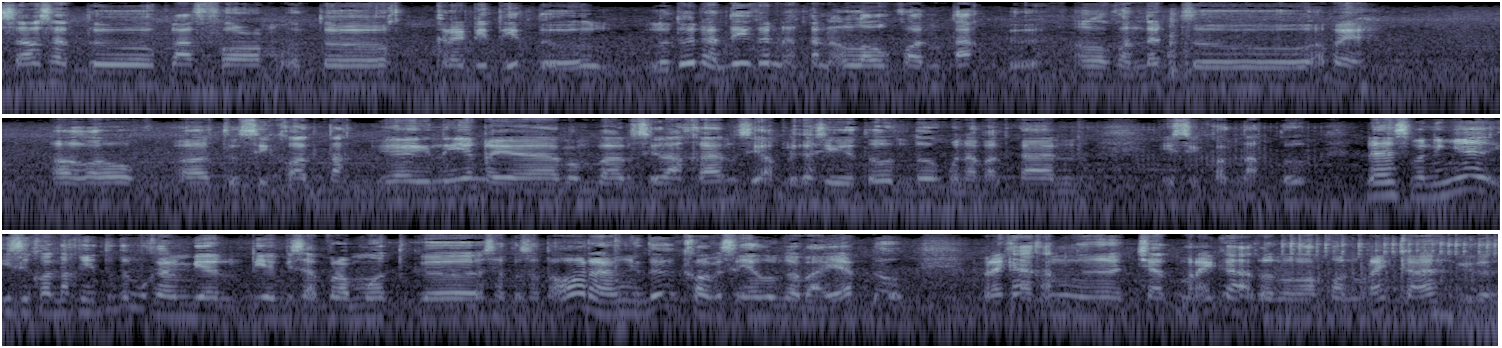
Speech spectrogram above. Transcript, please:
salah satu platform untuk kredit itu lu tuh nanti kan akan allow kontak allow kontak to apa ya allow uh, to si kontak ya intinya kayak mempersilahkan si aplikasi itu untuk mendapatkan isi kontak tuh. Nah sebenarnya isi kontak itu tuh bukan biar dia bisa promote ke satu-satu orang itu kalau misalnya lu nggak bayar tuh mereka akan ngechat mereka atau nelfon mereka gitu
